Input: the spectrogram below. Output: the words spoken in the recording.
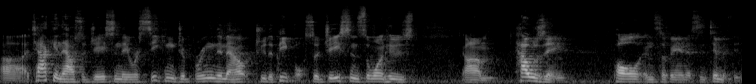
Uh, attacking the house of Jason, they were seeking to bring them out to the people. So Jason's the one who's um, housing Paul and Silvanus and Timothy,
